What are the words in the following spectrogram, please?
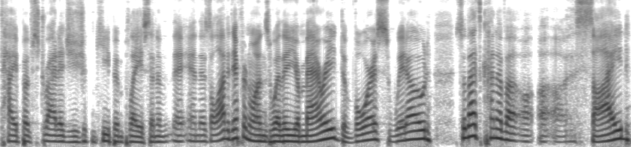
type of strategies you can keep in place. And and there's a lot of different ones, whether you're married, divorced, widowed. So that's kind of a, a, a side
